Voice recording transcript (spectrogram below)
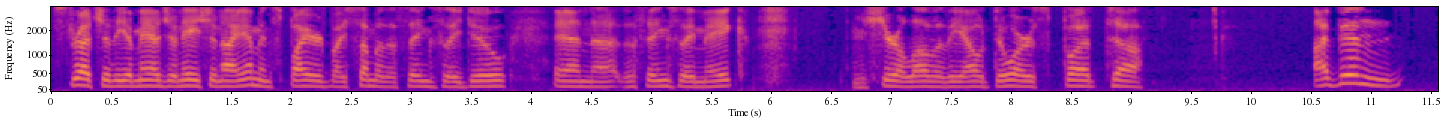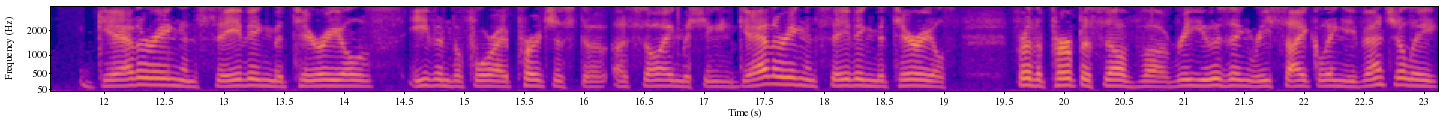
stretch of the imagination, I am inspired by some of the things they do and uh, the things they make. I'm sure a love of the outdoors, but uh, I've been gathering and saving materials even before I purchased a, a, sewing machine, gathering and saving materials for the purpose of uh, reusing, recycling, eventually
